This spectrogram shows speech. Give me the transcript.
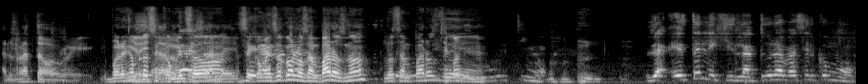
al rato, güey. Por ejemplo, se comenzó, se comenzó con los amparos, ¿no? Los amparos de... Último. O sea, esta legislatura va a ser como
